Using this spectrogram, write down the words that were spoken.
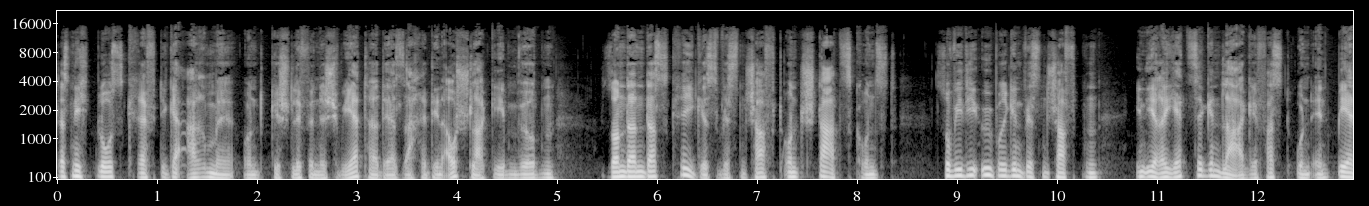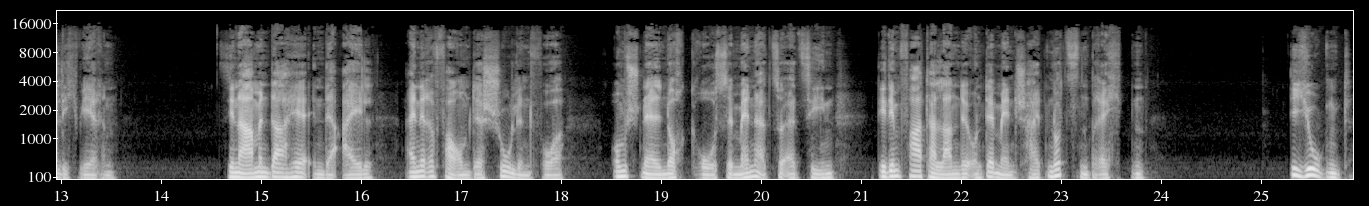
dass nicht bloß kräftige Arme und geschliffene Schwerter der Sache den Ausschlag geben würden, sondern dass Kriegeswissenschaft und Staatskunst sowie die übrigen Wissenschaften in ihrer jetzigen Lage fast unentbehrlich wären. Sie nahmen daher in der Eil eine Reform der Schulen vor, um schnell noch große Männer zu erziehen, die dem Vaterlande und der Menschheit Nutzen brächten. Die Jugend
